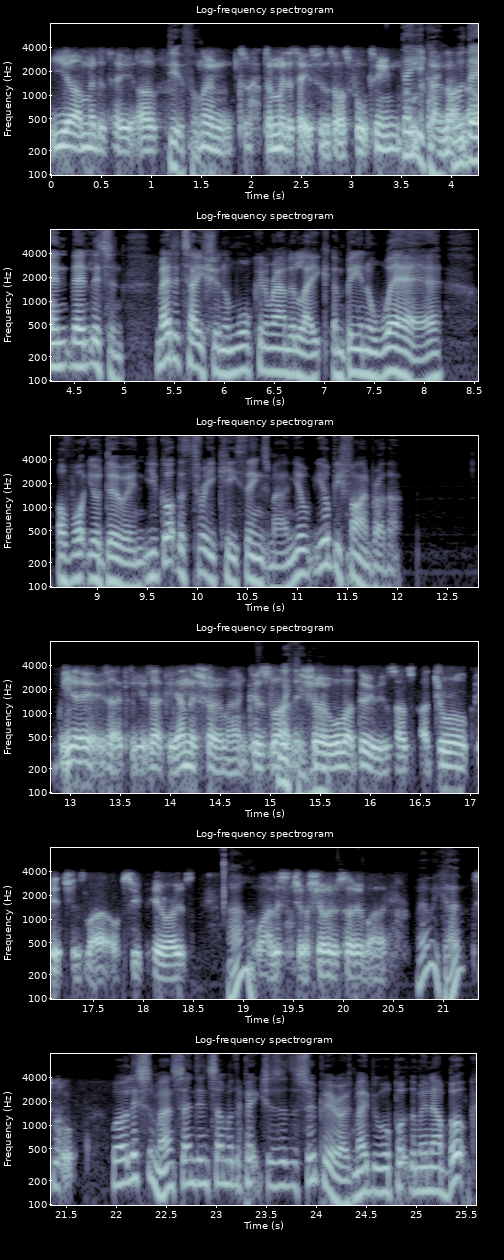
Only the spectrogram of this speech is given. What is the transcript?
Yeah, I meditate. I've Beautiful. known to, to meditate since I was 14. There you go. Well, now. then, then listen. Meditation and walking around a lake and being aware of what you're doing. You've got the three key things, man. You'll you'll be fine, brother. Yeah, yeah, exactly, exactly. And the show, man, because like Wicked, this show, man. all I do is I, I draw pictures like of superheroes. Oh. While I listen to your show, so like There we go. it's cool. Well, listen, man. Send in some of the pictures of the superheroes. Maybe we'll put them in our book.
